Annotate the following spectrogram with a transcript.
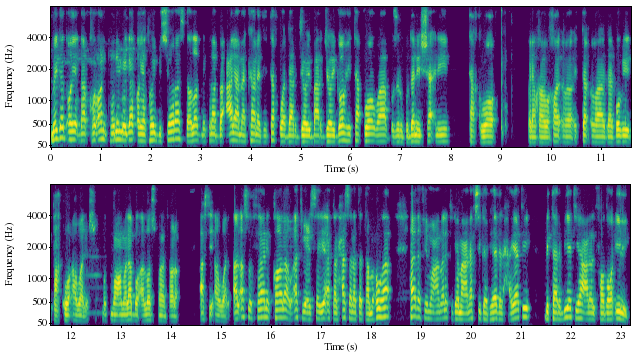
میگد آیت در قرآن کریم میگد آیت های بسیار است. دلالت می‌کنه به علی مکانت تقوا در جای بر جایگاه تقوا و بزرگ بودن شأن تقوا. و در باب تقوا اولش. معامله با الله سبحانه و تعالی. اصل اول الأصل الثاني قال وأتبع السيئة الحسنة تمحوها. هذا في معاملتك مع نفسك في هذه الحياة بتربيتها على الفضائل.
